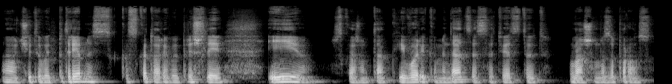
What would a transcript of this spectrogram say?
учитывает потребность, с которой вы пришли, и, скажем так, его рекомендация соответствует вашему запросу.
